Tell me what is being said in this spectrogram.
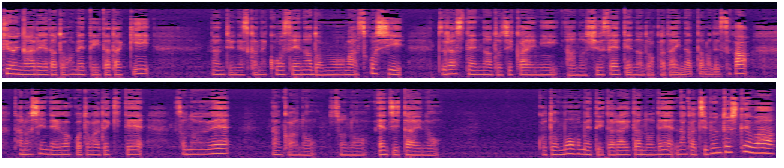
勢いのある絵だと褒めていただき、何て言うんですかね構成なども、まあ、少しずらす点など次回にあの修正点などは課題になったのですが楽しんで描くことができてその上なんかあのその絵自体のことも褒めていただいたのでなんか自分としては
